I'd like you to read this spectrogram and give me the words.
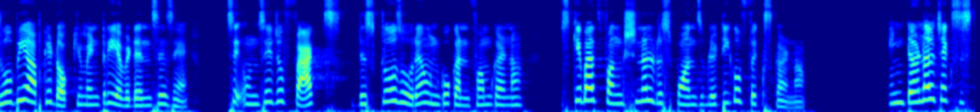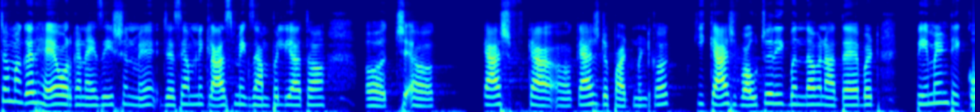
जो भी आपके डॉक्यूमेंट्री एविडेंसेस हैं से उनसे जो फैक्ट्स डिस्क्लोज हो रहे हैं, उनको कन्फर्म करना। उसके बाद फंक्शनल रिस्पॉन्सिबिलिटी को फिक्स करना। इंटरनल चेक सिस्टम अगर है ऑर्गेनाइजेशन में, जैसे हमने क्लास में एग्जांपल लिया था कैश कैश डिपार्टमेंट का, कि कैश वाउचर एक बंदा बनाता है बट पेमेंट एक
